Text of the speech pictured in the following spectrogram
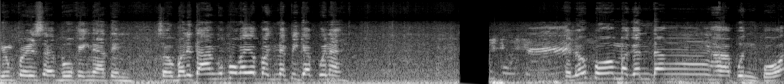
yung first uh, booking natin. So, balitaan ko po kayo pag na-pick up ko na. Hello po, magandang hapon po.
